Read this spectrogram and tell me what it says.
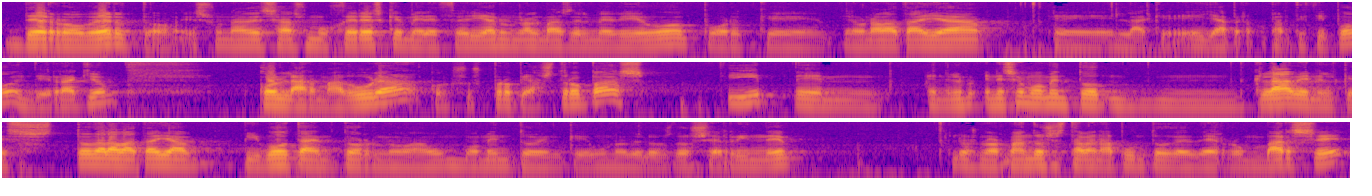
de Roberto. Es una de esas mujeres que merecerían un almas del medievo porque era una batalla eh, en la que ella participó, en Dirraquio, con la armadura, con sus propias tropas, y en, ese momento mm, clave en el que toda la batalla pivota en torno a un momento en que uno de los dos se rinde, los normandos estaban a punto de derrumbarse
